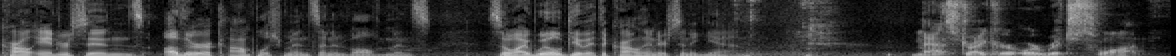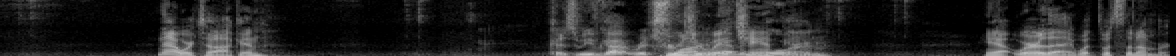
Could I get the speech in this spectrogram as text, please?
Karl Anderson's other accomplishments and involvements. So I will give it to Karl Anderson again. Matt Striker or Rich Swann. Now we're talking. Because we've got Rich Swann and Cruiserweight Evan champion. Bourne, Yeah, where are they? What, what's the number?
